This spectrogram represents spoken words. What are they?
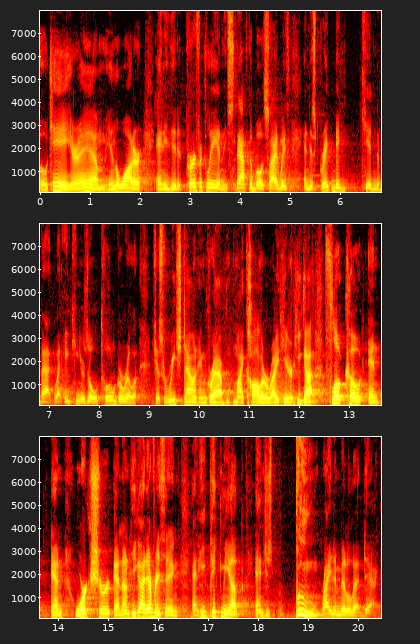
okay, here I am in the water. And he did it perfectly and he snapped the boat sideways. And this great big kid in the back, about 18 years old, total gorilla, just reached down and grabbed my collar right here. He got float coat and, and work shirt and he got everything. And he picked me up and just boom, right in the middle of that deck.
